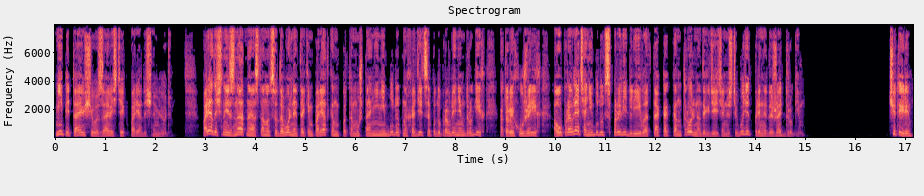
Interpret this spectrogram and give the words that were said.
не питающего зависти к порядочным людям. Порядочные и знатные останутся довольны таким порядком, потому что они не будут находиться под управлением других, которые хуже их, а управлять они будут справедливо, так как контроль над их деятельностью будет принадлежать другим. 4.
